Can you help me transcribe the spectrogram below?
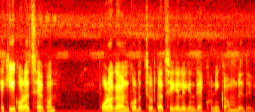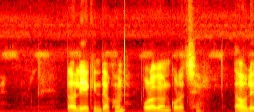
এ কী করাচ্ছে এখন? পরাগায়ন করাচ্ছে। ওর কাছে গেলে কিন্তু এখনই কামড়ে দেবে। তাহলে এ কিন্তু এখন পরাগায়ন করাচ্ছে। তাহলে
